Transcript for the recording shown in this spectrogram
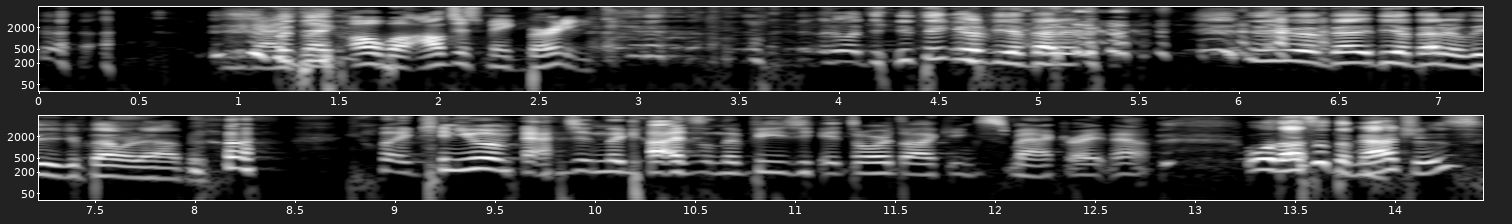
The guy's like, oh well, I'll just make birdie. Do you think it would be a better? do you think it would be- be a better league if that were to happen? like, can you imagine the guys on the PGA Tour talking smack right now? Well, that's what the match is.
